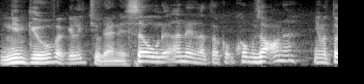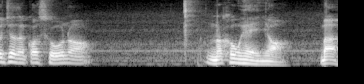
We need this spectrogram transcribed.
nghiên cứu về cái chủ đề này sâu nữa nên là tôi cũng không rõ nữa. Nhưng mà tôi cho rằng con số nó nó không hề nhỏ vâng,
